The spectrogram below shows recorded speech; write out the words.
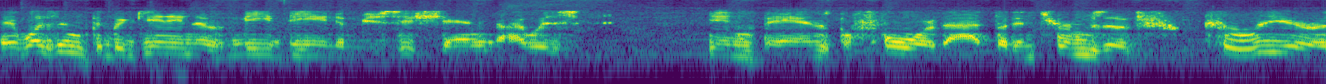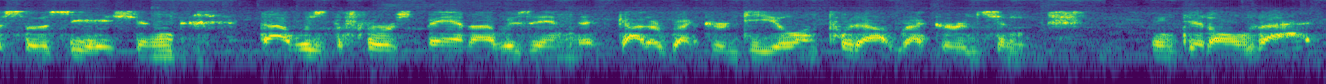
It wasn't the beginning of me being a musician. I was in bands before that, but in terms of career association, that was the first band I was in that got a record deal and put out records and, and did all that.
